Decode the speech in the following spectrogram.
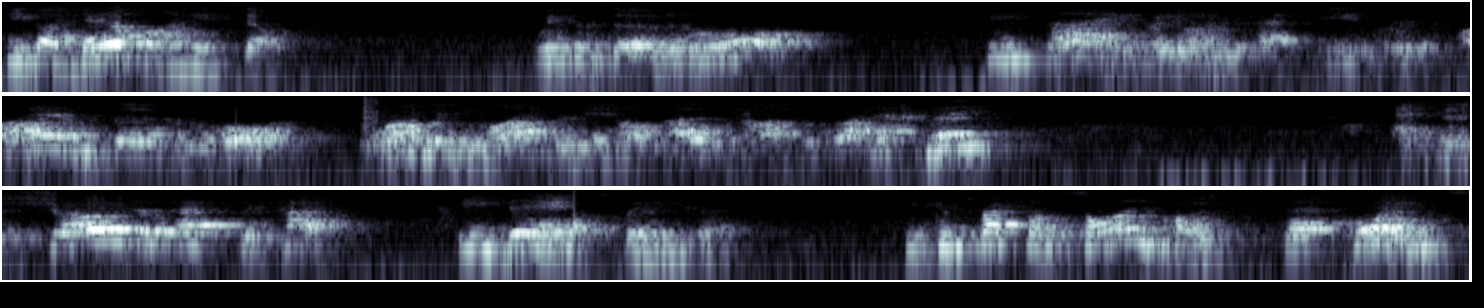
He's identifying himself with the servant of the Lord. He's saying, for anyone who has ears to listen, I am the servant of the Lord, the one who will be to the Gentiles and open the eyes of the blind. That's me. And to show that that's the case, he then speaks himself. He constructs a signpost that points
